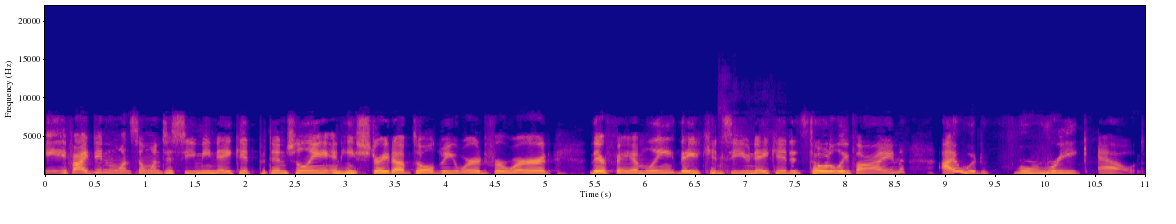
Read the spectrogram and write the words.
if i didn't want someone to see me naked potentially and he straight up told me word for word their family they can see you naked it's totally fine i would freak out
